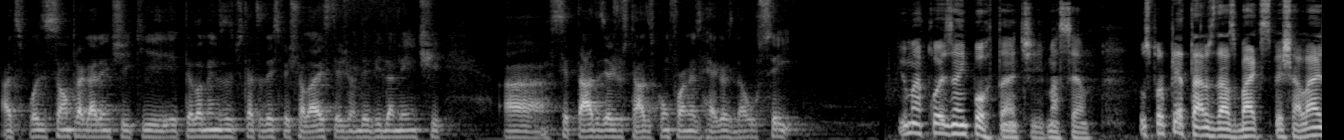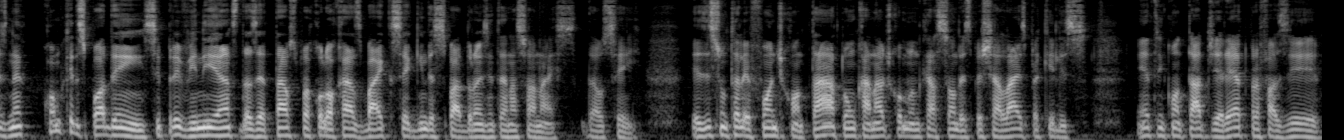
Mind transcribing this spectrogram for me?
à disposição para garantir que pelo menos as bicicletas da Specialized estejam devidamente uh, setadas e ajustadas conforme as regras da UCI. E uma coisa importante, Marcelo, os proprietários das bikes Specialized, né, como que eles podem se prevenir antes das etapas para colocar as bikes seguindo esses padrões internacionais da UCI? Existe um telefone de contato um canal de comunicação da Specialized para que eles entrem em contato direto para fazer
